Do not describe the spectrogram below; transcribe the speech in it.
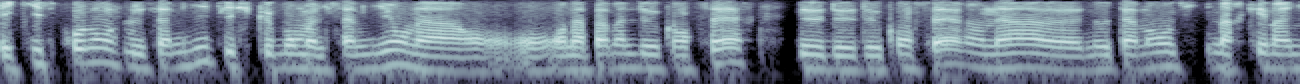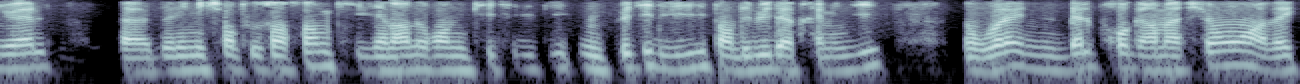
et qui se prolonge le samedi puisque bon bah, le samedi on a on, on, a pas mal de concerts de, de, de concerts on a euh, notamment aussi Marc Emmanuel de l'émission Tous Ensemble qui viendra nous rendre une petite, une petite visite en début d'après-midi. Donc voilà une belle programmation avec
